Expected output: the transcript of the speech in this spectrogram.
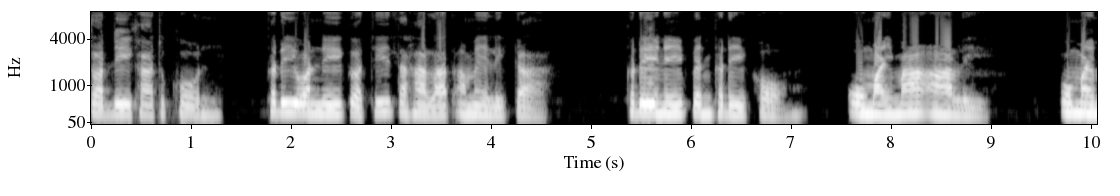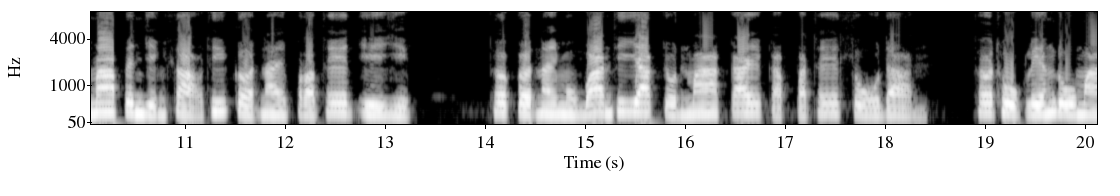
สวัสดีค่ะทุกคน คดีวันนี้เกิดที่สหรัฐอเมริกา คดีนี้เป็นคดีของโอไมมาอาลีโอไมมาเป็นหญิงสาวที่เกิดในประเทศอียิปต์ เธอเกิดในหมู่บ้านที่ยากจนมากใกล้กับประเทศซูดาน เธอถูกเลี้ยงดูมา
